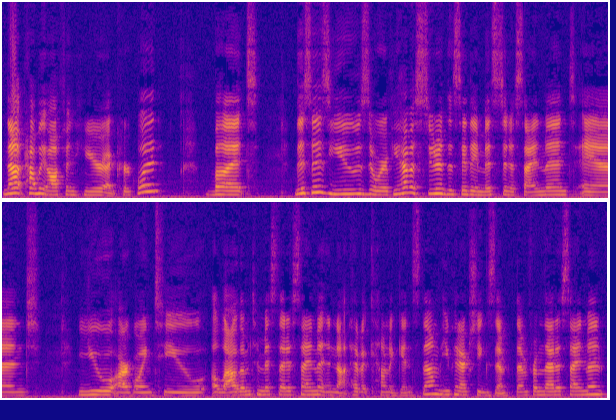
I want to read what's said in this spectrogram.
not probably often here at Kirkwood, but this is used or if you have a student that say they missed an assignment and you are going to allow them to miss that assignment and not have it count against them, you can actually exempt them from that assignment.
